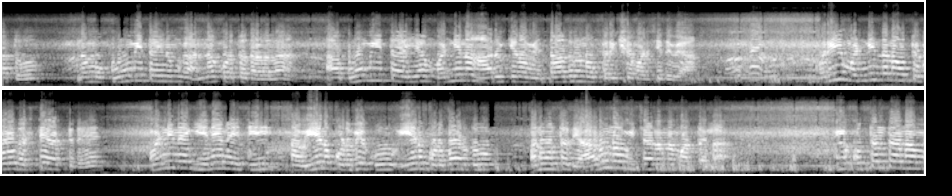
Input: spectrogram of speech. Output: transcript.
ಆತು. ನಮ್ಮ ಭೂಮಿ ತಾಯಿ ನಮ್ಗೆ ಅನ್ನ ಕೊಡ್ತದಾಳಲ್ಲ, ಆ ಭೂಮಿ ತಾಯಿಯ ಮಣ್ಣಿನ ಆರೋಗ್ಯ ನಾವು ಎಂದಾದ್ರೂ ನಾವು ಪರೀಕ್ಷೆ ಮಾಡಿಸಿದಿವ್ಯಾ ಬರೀ ಮಣ್ಣಿಂದ ನಾವು ತಗೊಳ್ಳೋದಷ್ಟೇ ಆಗ್ತದೆ, ಮಣ್ಣಿನಾಗ ಏನೇನೈತಿ ನಾವ್ ಏನು ಕೊಡ್ಬೇಕು, ಏನು ಕೊಡಬಾರ್ದು ಅನ್ನುವಂಥದ್ದು ಯಾರೂ ನಾವು ವಿಚಾರನ ಮಾಡ್ತಾ ಇಲ್ಲ ಇಲ್ಲಿ ಕೂತಂತ ನಮ್ಮ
